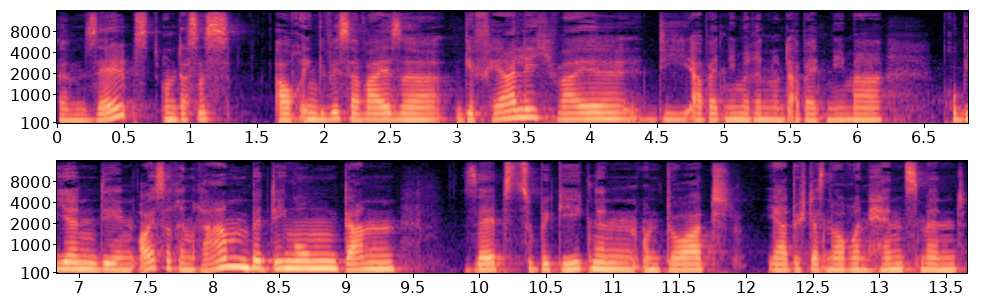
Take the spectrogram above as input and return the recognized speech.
ähm, selbst. Und das ist auch in gewisser Weise gefährlich, weil die Arbeitnehmerinnen und Arbeitnehmer probieren, den äußeren Rahmenbedingungen dann selbst zu begegnen und dort ja durch das Neuroenhancement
